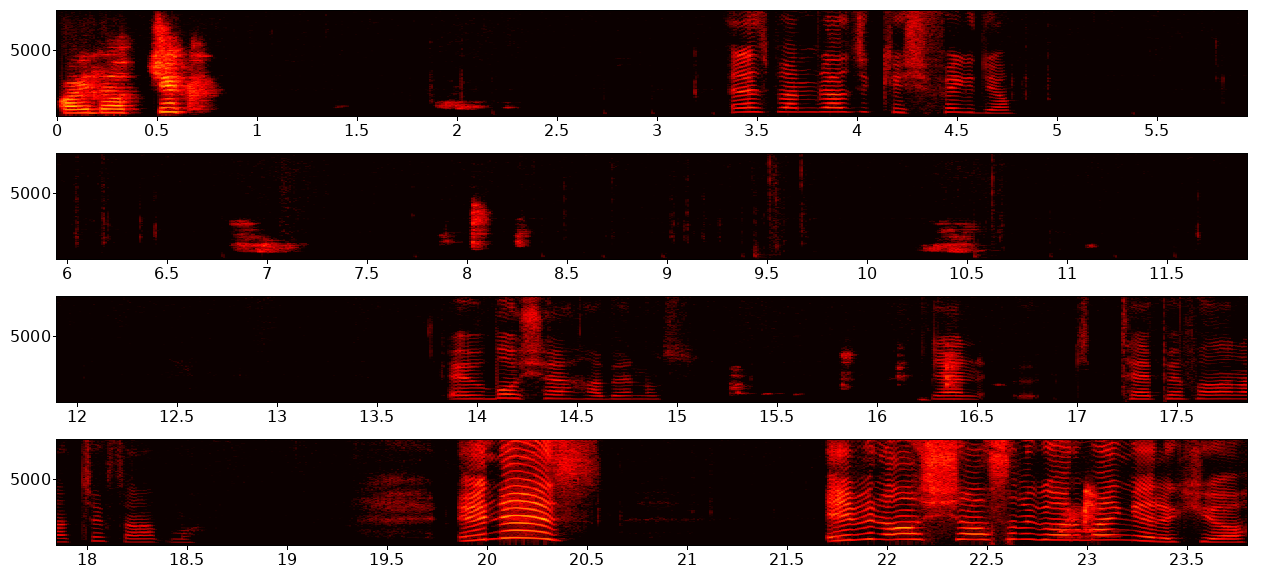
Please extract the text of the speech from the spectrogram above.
Aydatçık. Enes ben birazcık keşife gidiyorum. Ev boş ha haberin olsun. Yani e, TP falan atacaksan atma. Enes! Evin aşağısını görmen gerekiyor.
